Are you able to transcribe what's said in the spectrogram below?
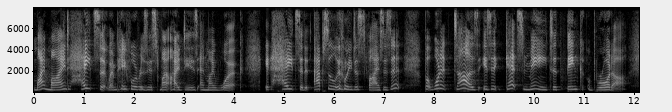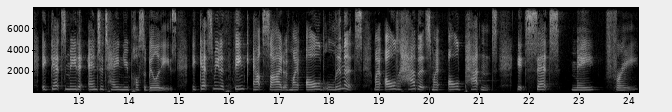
my mind hates it when people resist my ideas and my work. It hates it. It absolutely despises it. But what it does is it gets me to think broader. It gets me to entertain new possibilities. It gets me to think outside of my old limits, my old habits, my old patterns. It sets me free.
